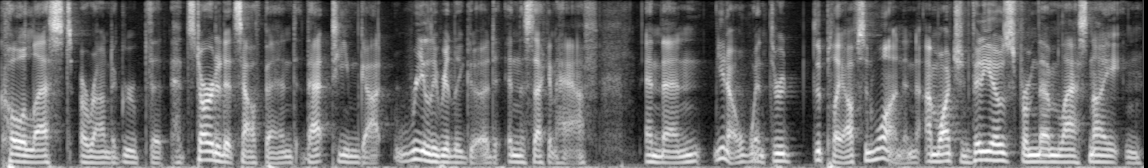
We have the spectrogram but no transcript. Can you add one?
coalesced around a group that had started at South Bend. That team got really, really good in the second half and then, you know, went through the playoffs and won. And I'm watching videos from them last night and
